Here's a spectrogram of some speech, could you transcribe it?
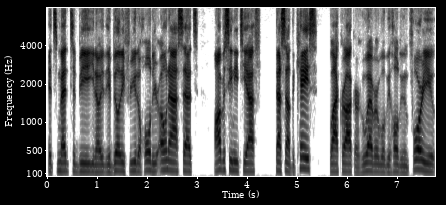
It's meant to be, you know, the ability for you to hold your own assets. Obviously, an ETF, that's not the case. BlackRock or whoever will be holding them for you.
